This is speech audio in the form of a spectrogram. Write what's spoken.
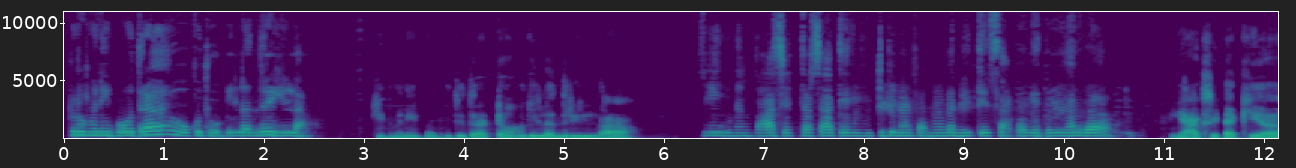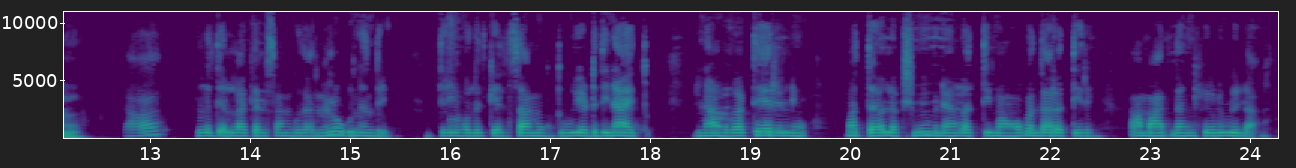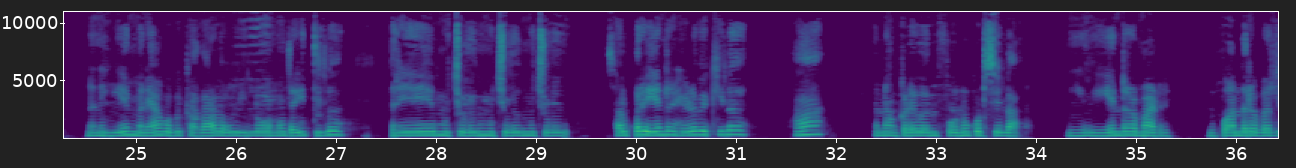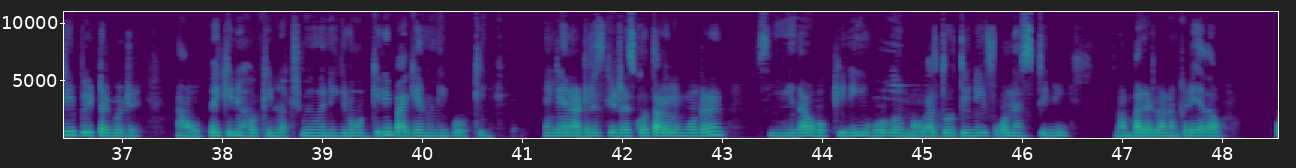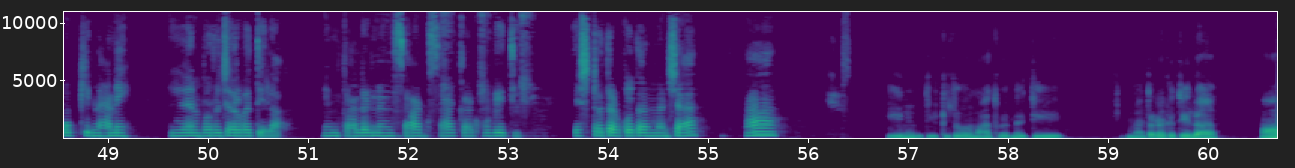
ಇಬ್ರು ಮನೆಗೆ ಹೋದ್ರ ಹೋಗುದು ಇಲ್ಲಂದ್ರೆ ಇಲ್ಲ. ಕಿನ್ ಮನೆಗೆ ಹೋಗುದಿದ್ರ ಅಟ್ಟ ಹೋಗುದು ಇಲ್ಲಂದ್ರೆ ಇಲ್ಲ. ಈಗ ನಂಗೆ ಭಾಳ ಸಿಟ್ಟ ಸಾತಿರಿ ಇಟ್ಟು ದಿನ ಸಮಯ ನಿಂತಿ ಸಾಕಾಗೈತ್ರಿ ನಂಗೆ. ಯಾಕೆ ಸಿಟ್ಟಕ್ಕಿಯ ನಾ ಹೇಳದೆಲ್ಲ ಕೆಲಸ ಮುಗಿದಾದ್ಮೇಲೆ ಹೋಗುನಂದ್ರಿ. ತಿಳಿ ಹೊಲದ ಕೆಲಸ ಮುಗ್ದು ಎರಡು ದಿನ ಆಯ್ತು. ಇನ್ನ ಹೋಗಾಕ್ತೇ ಇರಲಿ ನೀವು. ಮತ್ತು ಲಕ್ಷ್ಮಿ ಮನ್ಯಾಗ ಅತ್ತಿ ಮಾವ ಬಂದಾರ ಅತ್ತಿರಿ. ಆ ಮಾತು ನಂಗೆ ಹೇಳುವಿಲ್ಲ. ನನಗೆ ಏನು ಮನ್ಯಾಗ ಹೋಗ್ಬೇಕು ಅದಾಳು ಇಲ್ಲೋ ಅನ್ನೋದು ಐತಿಲ್ಲ ಬರೇ ಮುಚ್ಚಿಡೋದು ಮುಚ್ಚಿಡೋದು ಮುಚ್ಚಿಡೋದು. ಸ್ವಲ್ಪ ಏನ್ರ ಹೇಳಬೇಕಿಲ್ಲ? ಹಾಂ ನಮ್ಮ ಕಡೆ ಒಂದು ಫೋನು ಕೊಡ್ಸಿಲ್ಲ. ನೀವು ಏನರ ಮಾಡ್ರಿ. ಅಂದ್ರೆ ಬರ್ರಿ, ಬಿಟ್ರೆ ಬಿಡ್ರಿ. ನಾ ಒಪ್ಪೇಕಿನಿ ಹೋಗ್ತೀನಿ, ಲಕ್ಷ್ಮಿ ಮನೆಗಿನೂ ಹೋಗ್ತೀನಿ ಭಾಗ್ಯ ಮನೆಗೆ ಹೋಗ್ತೀನಿ. ನಂಗೇನು ಅಡ್ರೆಸ್ ಗಿಡ್ರೆಸ್ ಗೊತ್ತಾಗಲ್ಲ ಅನ್ಕೊಂಡ್ರೆ ಸೀದಾ ಹೋಗ್ತೀನಿ, ಹೋಗಿ, ಒಂದು ಮೊಬೈಲ್ ತೊಗೋತೀನಿ ಫೋನ್ ಹಚ್ತೀನಿ. ನಂಬರ್ ಎಲ್ಲ ನನ್ನ ಕಡೆ ಅದಾವ. ಹೋಗ್ತೀನಿ ನಾನೇ. ನೀವೇನು ಬರೋ ಜರ್ವತ್ತಿಲ್ಲ ನಿಮ್ಮ ಕಾಲಾಗ ನಂಗೆ ಸಾಕು ಸಾಕು ಹಾಕ್ಬಿಡೈತಿ ಎಷ್ಟೋ ತಡ್ಕೋತಾನೆ ಮನುಷ್ಯ. ಹಾಂ. ಏನು ಜೋರ್ ಮಾತು ಬಂದೈತಿ? ಮಾತಾಡಕತ್ತಿಲ್ಲ. ಹಾ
